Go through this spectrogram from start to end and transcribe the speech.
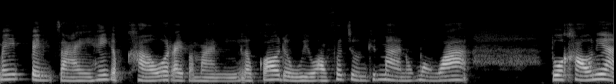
ไม่เป็นใจให้กับเขาอะไรประมาณนี้ แล้วก็ The Wheel of Fortune ขึ้นมานกมองว่า ตัวเขาเนี่ย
